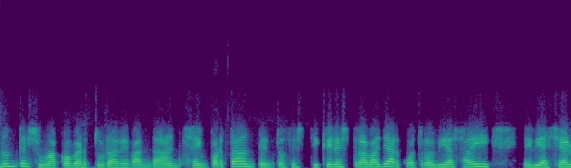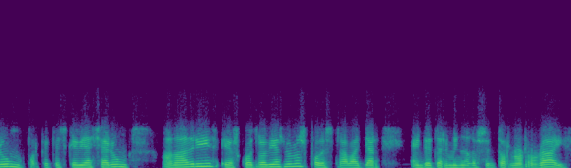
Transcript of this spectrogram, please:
non tes unha cobertura de banda ancha importante, entonces ti queres traballar cuatro días aí e viaxar un, porque tes que viaxar un a Madrid e os cuatro días non os podes traballar en determinados entornos rurais,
